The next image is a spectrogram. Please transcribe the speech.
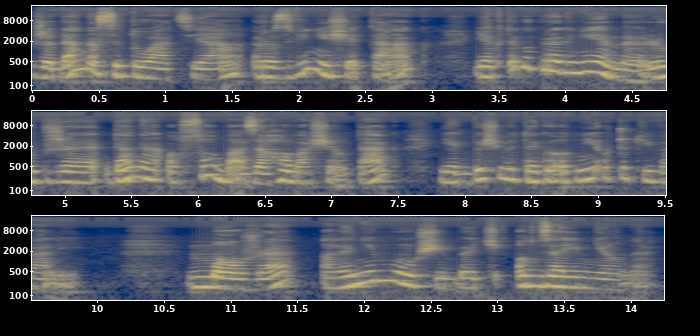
że dana sytuacja rozwinie się tak, jak tego pragniemy, lub że dana osoba zachowa się tak, jakbyśmy tego od niej oczekiwali. Może, ale nie musi być odwzajemnione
